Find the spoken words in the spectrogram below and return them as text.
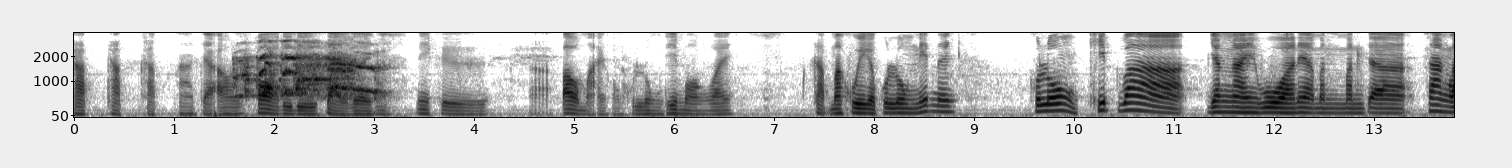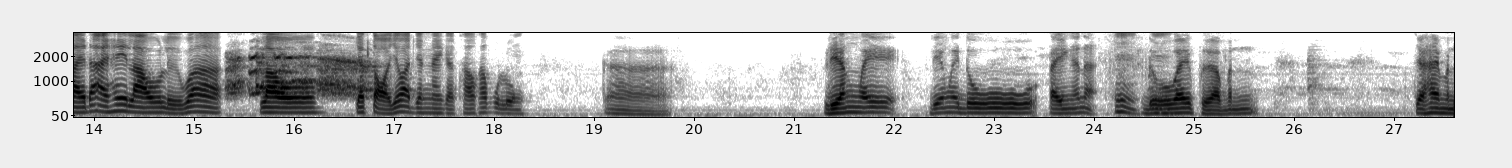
ครับครับครับอาจะเอาข้อดีๆใส่เลยอ่า นี่คืออ่าเป้าหมายของคุณลุงที่มองไว้ กลับมาคุยกับคุณลุงนิดนึง คุณลุงคิดว่ายังไงวัวเนี่ยมันมันจะสร้างรายได้ให้เราหรือว่าเราจะต่อยอดยังไงกับเขาครับคุณลุงก็เลี้ยงไว้เลี้ยงไว้ดูไปงั้นอะอืมดูไว้เผื่อมัน จะให้มัน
